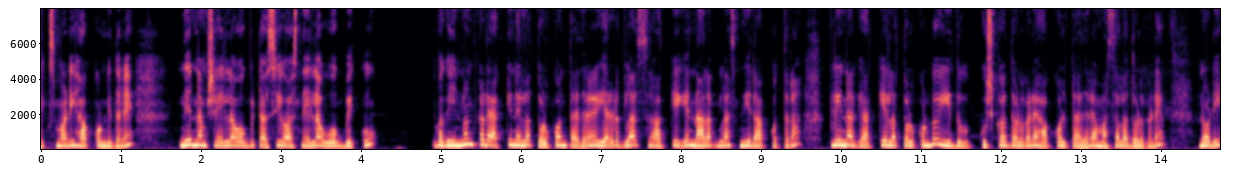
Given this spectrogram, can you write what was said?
ಮಿಕ್ಸ್ ಮಾಡಿ ಹಾಕ್ಕೊಂಡಿದ್ದಾರೆ ನೀರಿನಂಶ ಎಲ್ಲ ಹೋಗ್ಬಿಟ್ಟು ಹಸಿ ವಾಸನೆ ಎಲ್ಲ ಹೋಗಬೇಕು. ಇವಾಗ ಇನ್ನೊಂದು ಕಡೆ ಅಕ್ಕಿನೆಲ್ಲ ತೊಳ್ಕೊತಾ ಇದ್ದಾರೆ ಎರಡು ಗ್ಲಾಸ್ ಅಕ್ಕಿಗೆ ನಾಲ್ಕು ಗ್ಲಾಸ್ ನೀರು ಹಾಕೋತಾರ. ಕ್ಲೀನಾಗಿ ಅಕ್ಕಿ ಎಲ್ಲ ತೊಳ್ಕೊಂಡು ಇದು ಕುಷ್ಕದೊಳಗಡೆ ಹಾಕ್ಕೊಳ್ತಾ ಇದ್ದಾರೆ ಮಸಾಲದೊಳಗಡೆ. ನೋಡಿ,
